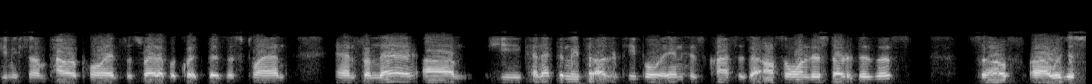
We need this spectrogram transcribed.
give me some powerpoints. Let's write up a quick business plan." And from there, um, he connected me to other people in his classes that also wanted to start a business. So uh, we just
